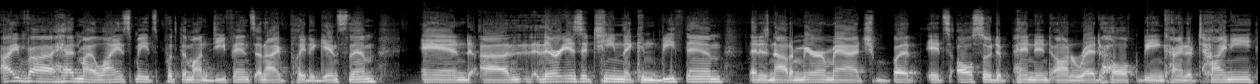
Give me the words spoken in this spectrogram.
I've uh, had my alliance mates put them on defense, and I've played against them. And uh, th- there is a team that can beat them. That is not a mirror match, but it's also dependent on Red Hulk being kind of tiny.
